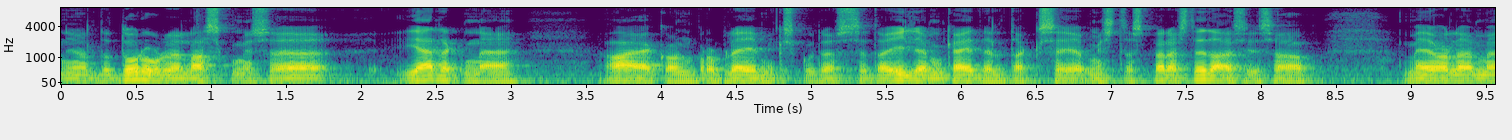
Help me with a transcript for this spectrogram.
nii-öelda turule laskmise järgne aeg on probleemiks, kuidas seda hiljem käideldakse ja mis tast pärast edasi saab. me oleme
